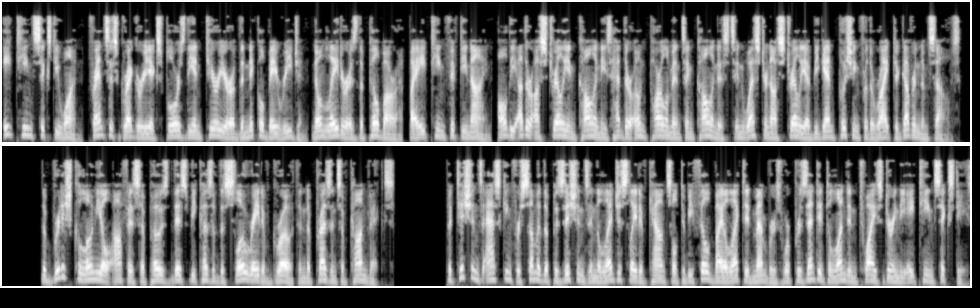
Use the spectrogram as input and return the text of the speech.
1861, Francis Gregory explores the interior of the Nickol Bay region known later as the Pilbara. By 1859, all the other Australian colonies had their own parliaments and colonists in Western Australia began pushing for the right to govern themselves. The British Colonial Office opposed this because of the slow rate of growth and the presence of convicts. Petitions asking for some of the positions in the Legislative Council to be filled by elected members were presented to London twice during the 1860s.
